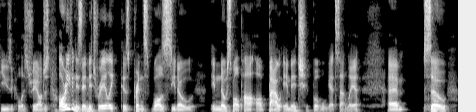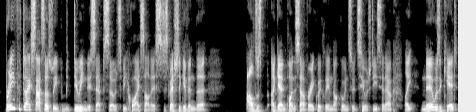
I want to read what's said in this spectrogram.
musical history, or just or even his image, really, because Prince was you know in no small part about image, but we'll get to that later. Um, so brave of Dice we've been doing this episode, to be quite honest, especially given that. I'll just again point this out very quickly and not go into too much detail now. Like Nair was a kid.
